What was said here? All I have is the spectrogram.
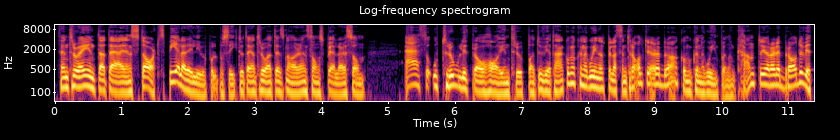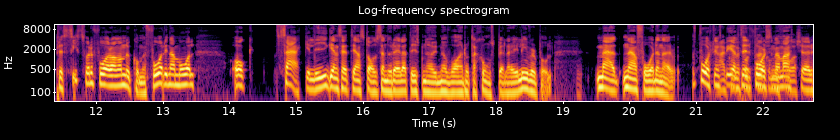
Sen tror jag ju inte att det är en startspelare i Liverpool på sikt, utan jag tror att det är snarare en sån spelare som är så otroligt bra att ha i en trupp, att du vet att han kommer kunna gå in och spela centralt och göra det bra, han kommer kunna gå in på en kant och göra det bra, du vet precis vad du får av honom, du kommer få dina mål och säkerligen sett till hans status ändå relativt nöjd med att vara en rotationsspelare i Liverpool. med, när han får den här, får sin få- speltid, han får sina kommer få- matcher.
